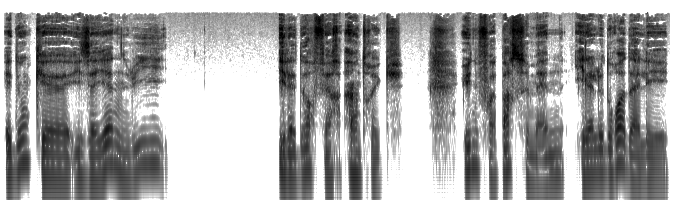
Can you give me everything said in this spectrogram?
Et donc, euh, Isaïan, lui, il adore faire un truc. Une fois par semaine, il a le droit d'aller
